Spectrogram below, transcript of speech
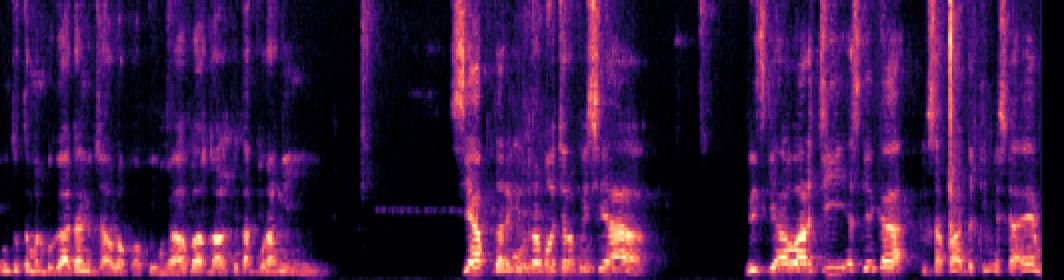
Untuk teman begadang insya Allah kopi nggak bakal kita kurangi. Siap dari Indra Bocor Official. Rizky Alwarji SGK disapa The King SKM.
